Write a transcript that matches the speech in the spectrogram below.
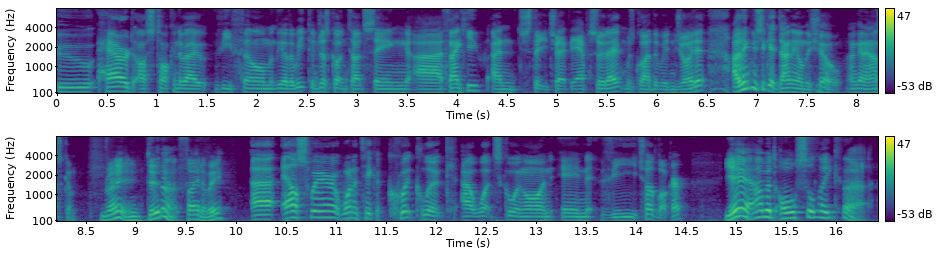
who heard us talking about the film the other week and just got in touch saying uh, thank you and just that you checked the episode out and was glad that we enjoyed it. I think we should get Danny on the show. I'm going to ask him. Right, do that. Fire away. Uh, elsewhere, want to take a quick look at what's going on in the Chud Locker. Yeah, I would also like that.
